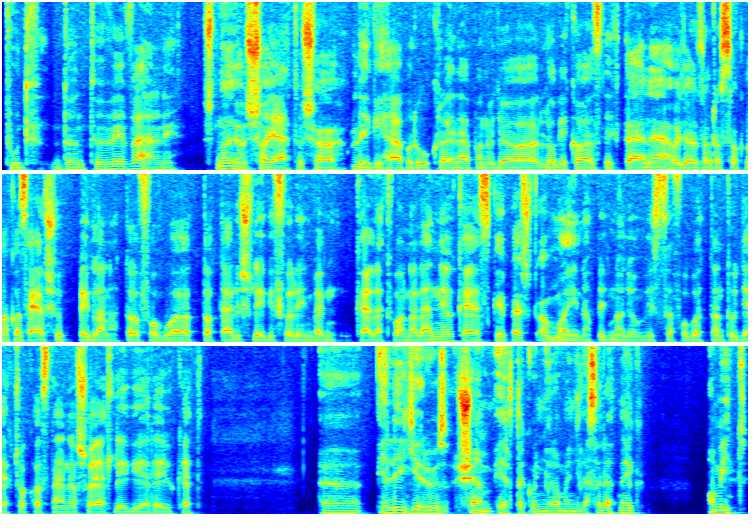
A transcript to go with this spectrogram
tud döntővé válni? És nagyon sajátos a légiháború Ukrajnában, hogy a logika az diktálná, hogy az oroszoknak az első pillanattól fogva totális légifölényben kellett volna lenniük, ehhez képest a mai napig nagyon visszafogottan tudják csak használni a saját légierejüket. Én légierőz sem értek annyira, mennyire szeretnék. Amit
